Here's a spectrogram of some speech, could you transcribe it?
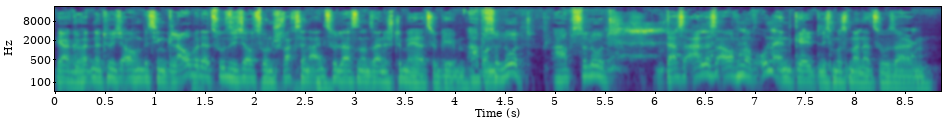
ja, gehört natürlich auch ein bisschen Glaube dazu, sich auf so einen Schwachsinn einzulassen und seine Stimme herzugeben. Absolut. Absolut. Und das alles auch noch unentgeltlich, muss man dazu sagen.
